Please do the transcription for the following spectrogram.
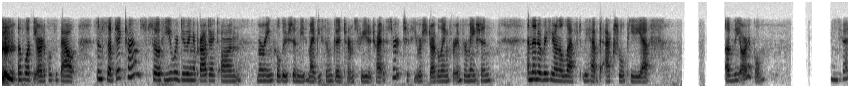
of what the article is about, some subject terms. So if you were doing a project on marine pollution, these might be some good terms for you to try to search if you were struggling for information. And then over here on the left, we have the actual PDF of the article. Okay.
